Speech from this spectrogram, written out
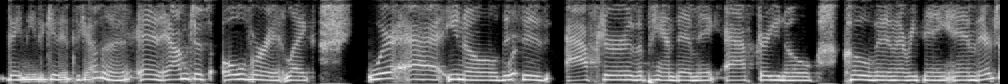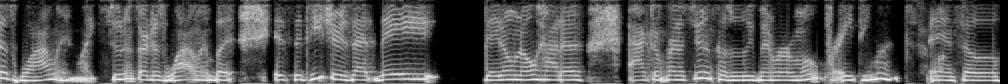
they need to get it together. And I'm just over it. Like we're at, you know, this What- is after the pandemic, after, you know, COVID and everything. And they're just wilding. Like students are just wilding, but it's the teachers that they, they don't know how to act in front of students because we've been remote for 18 months. And so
